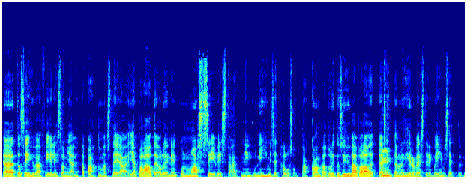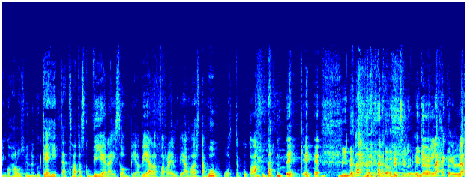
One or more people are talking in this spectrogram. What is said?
ää, tosi hyvä fiilis on jäänyt tapahtumasta ja, ja palaute oli niin kuin massiivista, että niin kuin ihmiset halusivat ottaa kantaa. Tuli tosi hyvää palautetta ja mm. sitten oli hirveästi niin kuin ihmiset niin kuin halusivat niin kuin kehittää, että saataisiko vielä isompia, vielä parempia. Mä sitä huh, mutta kukaan tämän tekee. Minä? Olit sille minä? kyllä, kyllä.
